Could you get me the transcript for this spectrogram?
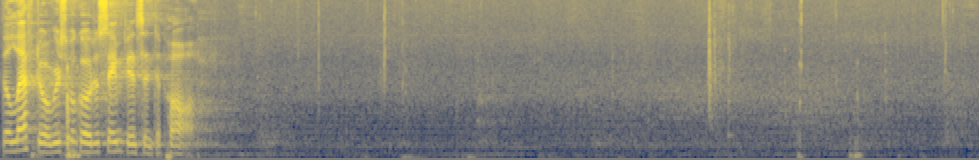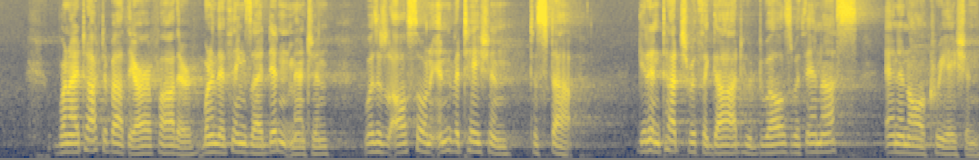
The leftovers will go to St. Vincent de Paul. When I talked about the Our Father, one of the things I didn't mention was it's also an invitation to stop, get in touch with the God who dwells within us and in all creation.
